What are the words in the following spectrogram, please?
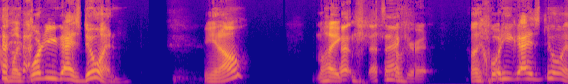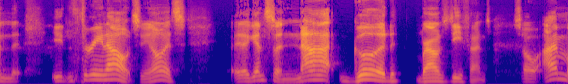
I'm like, what are you guys doing? You know, like That- that's accurate. like what are you guys doing? Eating three and outs. You know, it's against a not good Browns defense. So I'm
